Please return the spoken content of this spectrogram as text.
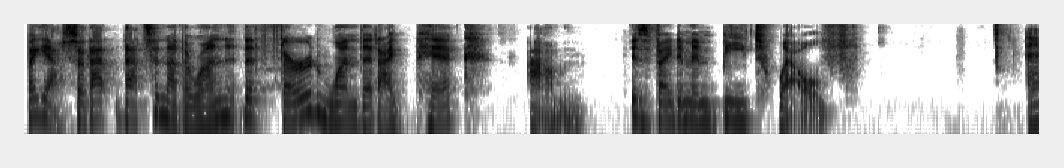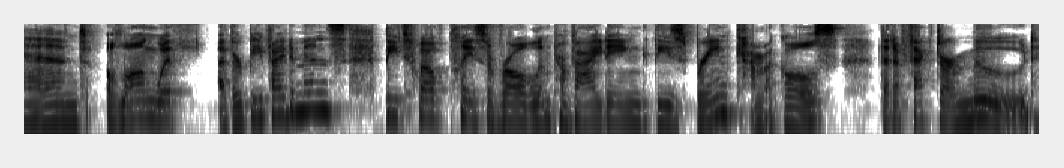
but yeah, so that that's another one. The third one that I pick um, is vitamin B12. And along with other B vitamins, B12 plays a role in providing these brain chemicals that affect our mood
